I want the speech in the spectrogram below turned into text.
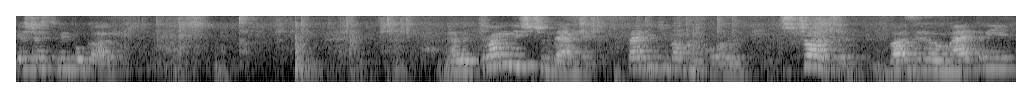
Я щось тобі покажу. Електронний щоденник Федиківа Миколи. Що це? Два з геометрії,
